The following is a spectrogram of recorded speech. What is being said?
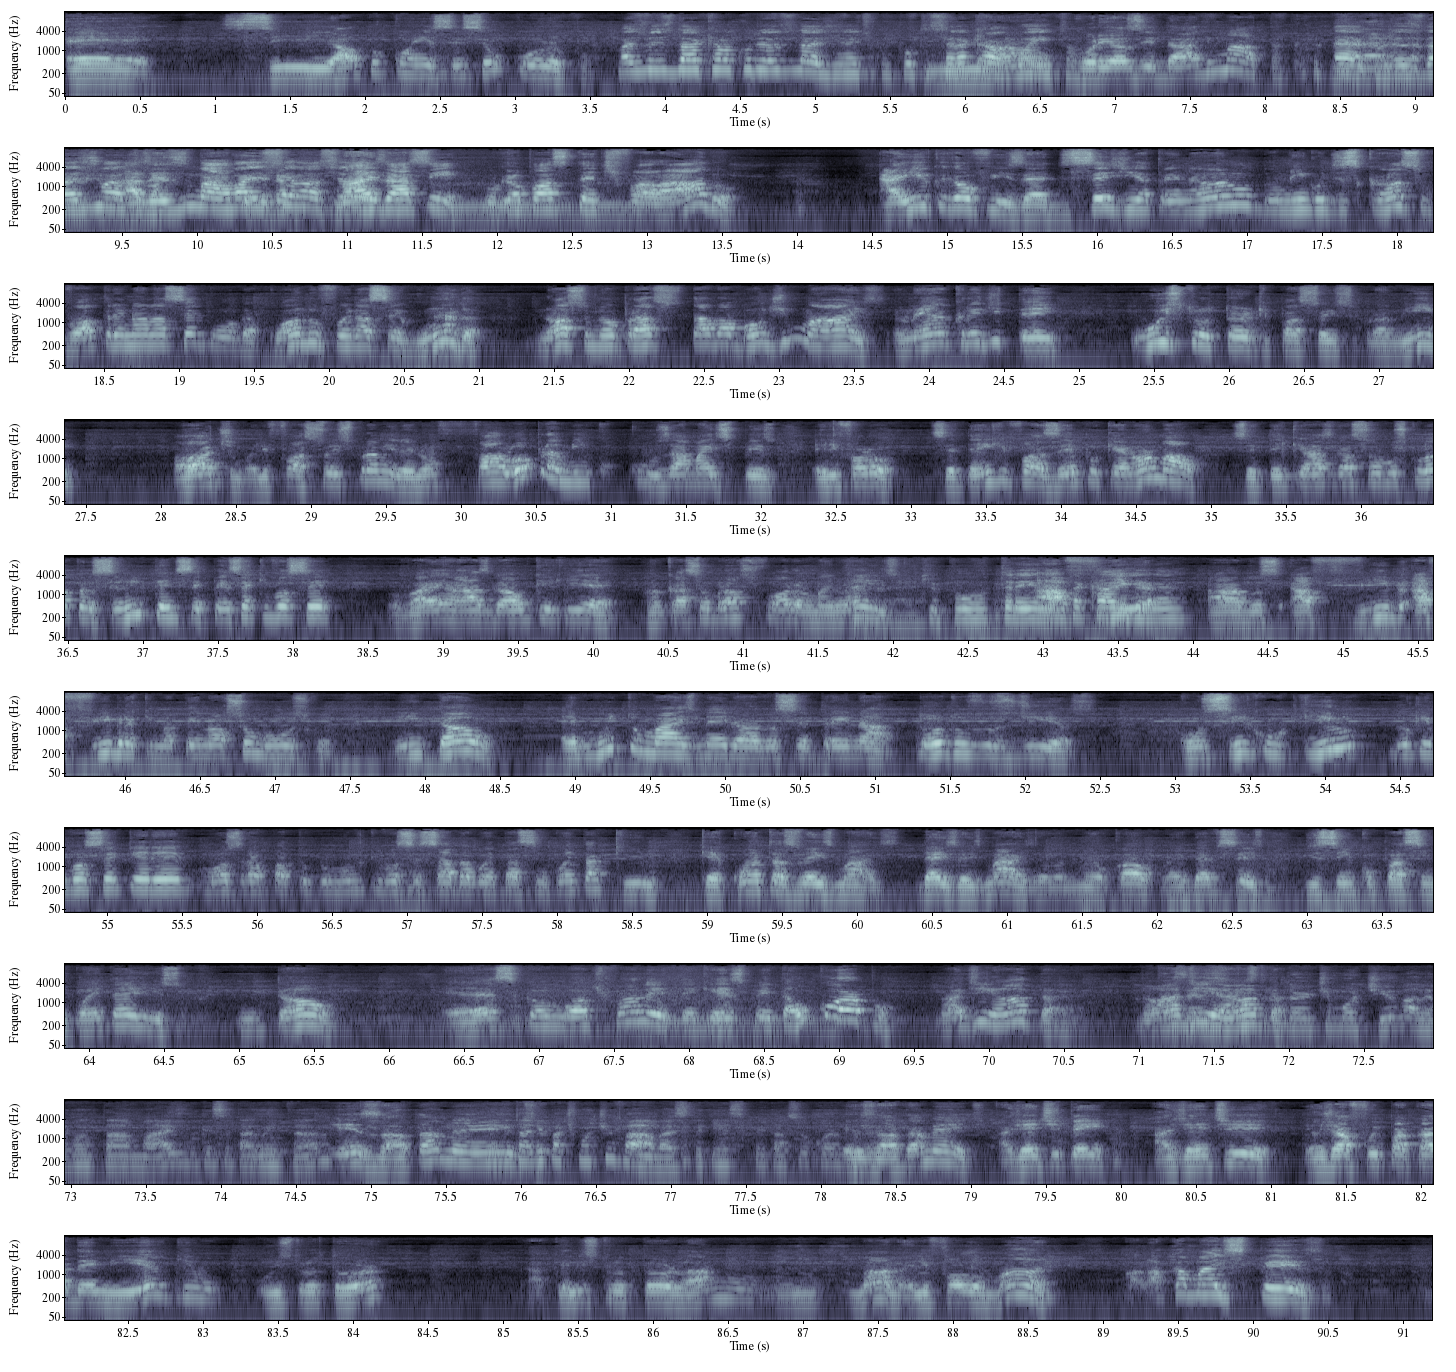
é, se autoconhecer seu corpo. Mas às vezes dá aquela curiosidade, né? Tipo, puta, será que eu Não, aguento? Curiosidade mata. É, curiosidade mata. Às vezes mata. Mas, sei lá, sei Mas lá. assim, o que eu posso ter te falado, aí o que, que eu fiz? É de seis dias treinando, domingo descanso, volto treinando na segunda. Quando foi na segunda, nossa, o meu braço estava bom demais. Eu nem acreditei. O instrutor que passou isso pra mim, ótimo, ele passou isso pra mim. Ele não falou pra mim usar mais peso. Ele falou, você tem que fazer porque é normal. Você tem que rasgar sua musculatura. Você não entende, você pensa que você vai rasgar o que que é? Arrancar seu braço fora, mas não é isso. Tipo, o treino A tá cair, fibra, né? a, a, fibra, a fibra que mantém nosso músculo. Então, é muito mais melhor você treinar todos os dias com 5 quilos do que você querer mostrar para todo mundo que você sabe aguentar 50 quilos. Que é quantas vezes mais? 10 vezes mais? No meu cálculo, aí deve ser isso. De 5 para 50 é isso. Então, é essa que eu gosto de falei. Tem que respeitar o corpo. Não adianta. É. Não Às vezes o adianta. instrutor te motiva a levantar mais do que você tá aguentando. Exatamente. Ele tá ali pra te motivar, mas você tem que respeitar seu corpo. Exatamente. A gente tem. A gente. Eu já fui pra academia que o, o instrutor. Aquele instrutor lá, mano, ele falou, mano, coloca mais peso.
